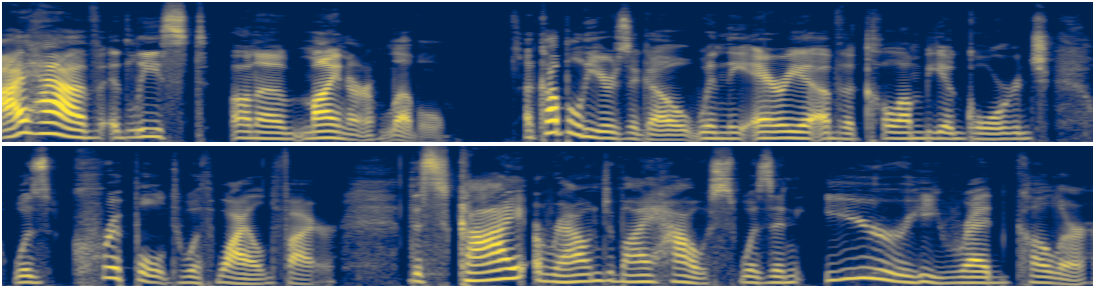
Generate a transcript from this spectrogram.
I have, at least on a minor level a couple years ago when the area of the Columbia Gorge was crippled with wildfire. The sky around my house was an eerie red color,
